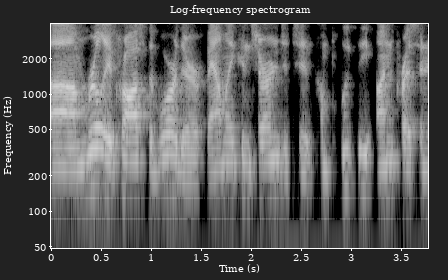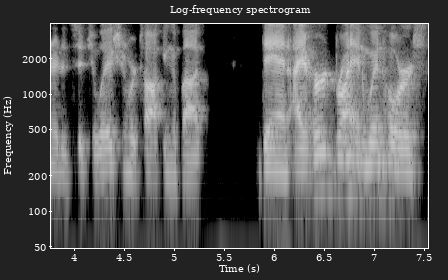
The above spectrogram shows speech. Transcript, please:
um, really across the board, there are family concerns. It's a completely unprecedented situation we're talking about. Dan, I heard Brian Windhorst,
